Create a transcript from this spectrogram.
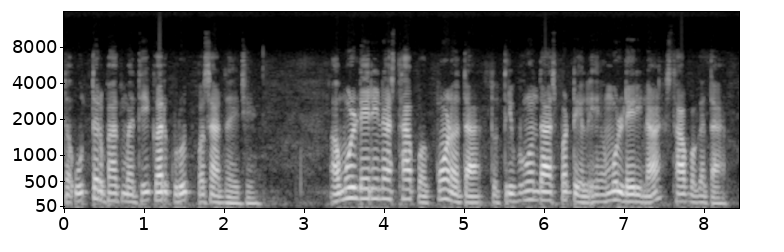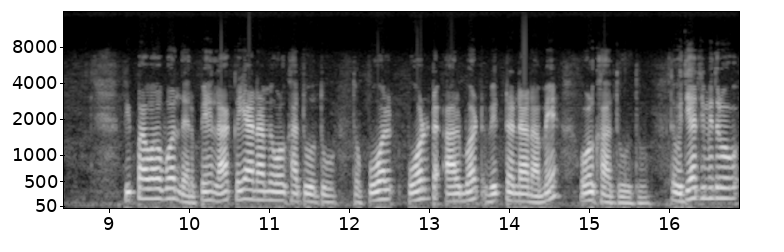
તો ઉત્તર ભાગમાંથી કર્કવૃત પસાર થાય છે. અમૂલ ડેરીના સ્થાપક કોણ હતા? તો ત્રિભુવનદાસ પટેલ એ અમૂલ ડેરીના સ્થાપક હતા. પીપાવાવ બંદર પહેલાં કયા નામે ઓળખાતું હતું? તો પોલ, પોર્ટ આલ્બર્ટ વિક્ટરના નામે ઓળખાતું હતું. તો વિદ્યાર્થી મિત્રો,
